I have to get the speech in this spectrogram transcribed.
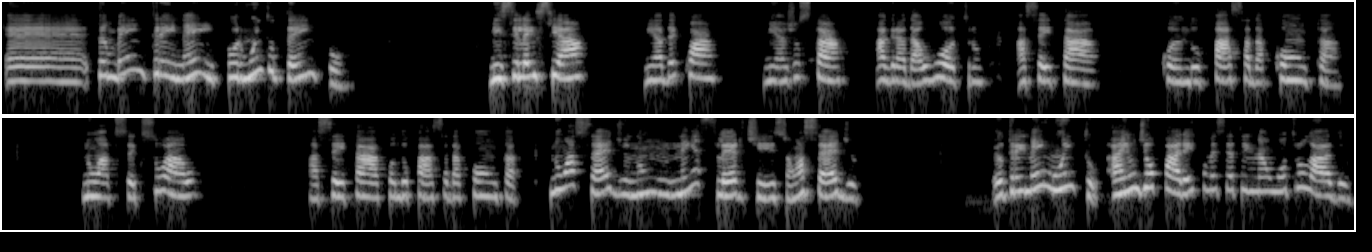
É, também treinei por muito tempo me silenciar, me adequar, me ajustar, agradar o outro, aceitar quando passa da conta no ato sexual, aceitar quando passa da conta. Num assédio, num, nem é flerte isso, é um assédio. Eu treinei muito. Aí um dia eu parei comecei a treinar um outro lado.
